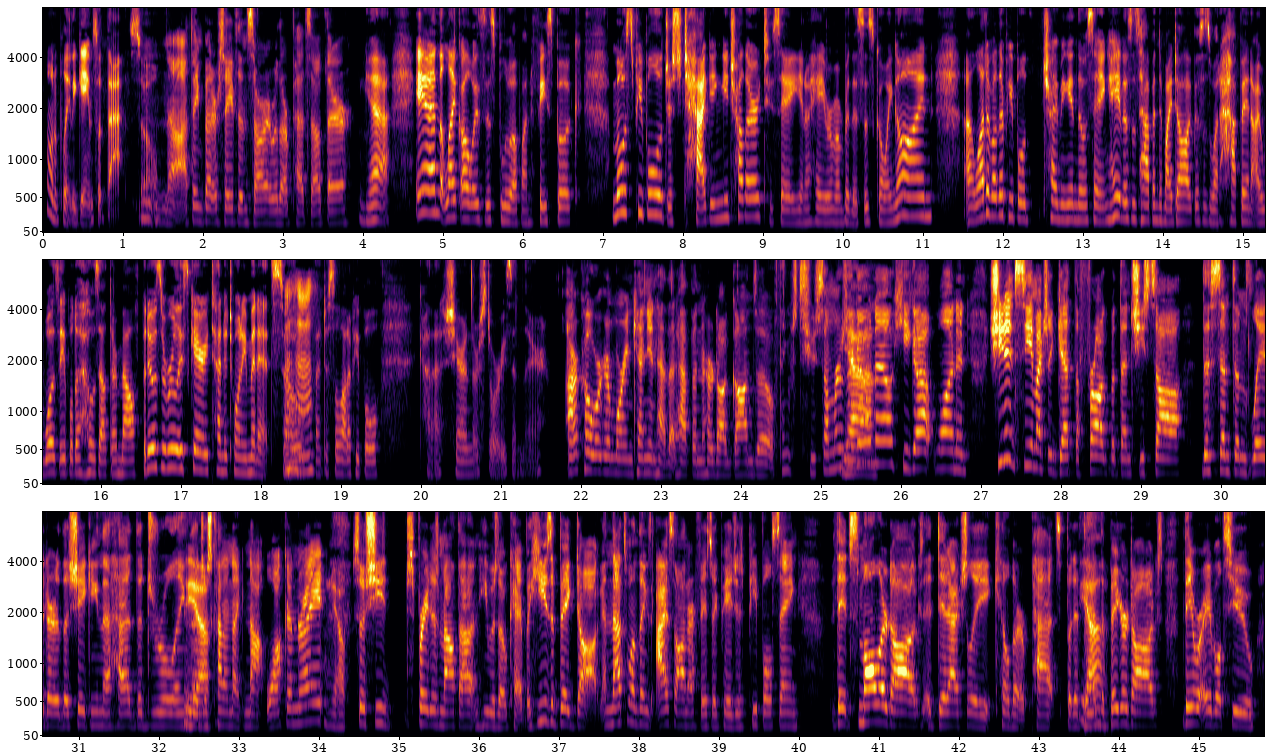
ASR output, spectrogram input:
I want to play any games with that. So. Nah, I think better safe than sorry with our pets out there. Yeah. And like always, this blew up on Facebook. Most people just tagging each other to say, you know, hey, remember this is going on. A lot of other people chiming in, though, saying, hey, this has happened to my dog. This is what happened. I was able to hose out their mouth, but it was a really scary 10 to 20 minutes. So uh, just a lot of people kind of sharing their stories in there. Our coworker Maureen Kenyon had that happen to her dog Gonzo. I think it was two summers Yeah. ago now. He got one and she didn't see him actually get the frog, but then she saw the symptoms later, the shaking the head, the drooling, the Yeah. just kind of like not walking right. Yep. So she sprayed his mouth out and he was okay. But he's a big dog. And that's one of the things I saw on our Facebook page is people saying that smaller dogs, it did actually kill their pets. But if they had the bigger dogs, they were able to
